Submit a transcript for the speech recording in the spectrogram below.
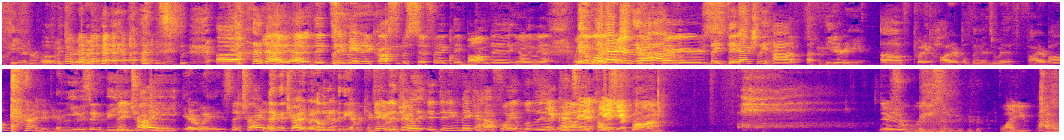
even remotely true. Uh, yeah, yeah. They, they made it across the Pacific. They bombed it. You know, we had we had They a lot did of aircraft have- carriers. they did actually have a theory of putting hot air balloons with firebombs I did hear and about using the, They tried the airways. They tried it. I think they tried it, but I don't think anything ever came. to Dude, it fruition. barely. It didn't even make it halfway. It literally like you went could off the at the end coast. you bombed. There's a reason why you have a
